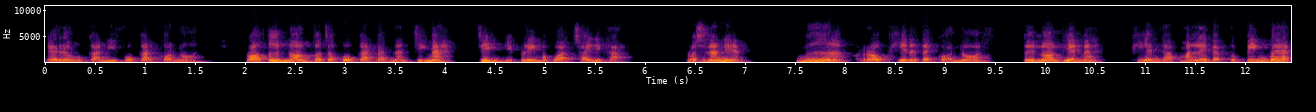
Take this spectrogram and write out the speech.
ในเรื่องของการมีโฟกัสก่อนนอน เพราะตื่นนอนก็จะโฟกัสแบบนั้นจริงไหมจริงพี่เพลงบอกว่าใช่เลยค่ะ เพราะฉะนั้นเนี่ย เมื่อเราเพี้ยนตั้งแต่ก่อนนอน ตื่นนอนเพี้ยนไหมเพี้ยนครับ มันเลยแบบเออปิ๊งแวบ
